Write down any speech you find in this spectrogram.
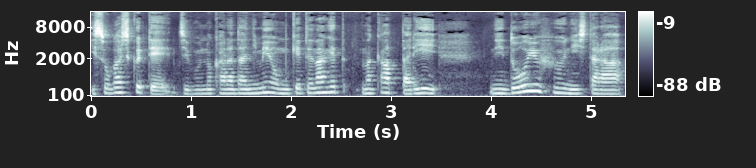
忙しくて自分の体に目を向けてなげなかったり、ね、どういうふうにしたら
